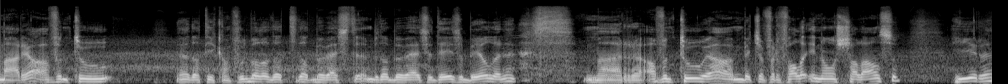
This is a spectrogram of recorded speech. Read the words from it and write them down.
maar ja, af en toe dat hij kan voetballen, dat, dat, bewijst, dat bewijzen deze beelden. Hè. Maar uh, af en toe ja, een beetje vervallen in nonchalance. Hier, hè.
